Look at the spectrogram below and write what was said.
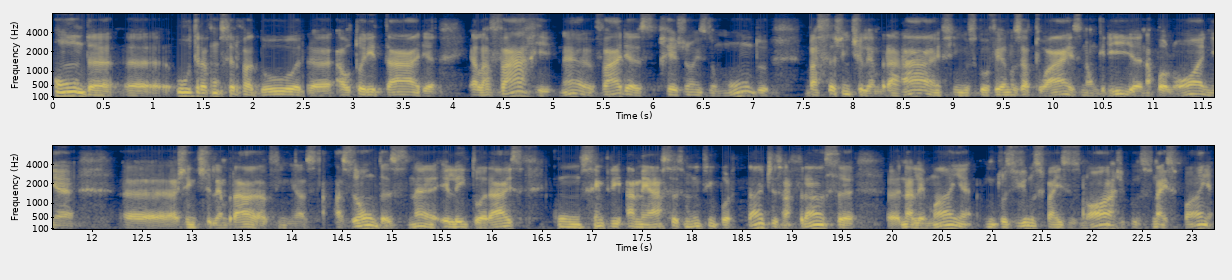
onda uh, ultraconservadora, autoritária, ela varre né, várias regiões do mundo. Basta a gente lembrar, enfim, os governos atuais na Hungria, na Polônia, uh, a gente lembrar enfim, as, as ondas né, eleitorais com sempre ameaças muito importantes na França, uh, na Alemanha, inclusive nos países nórdicos, na Espanha,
